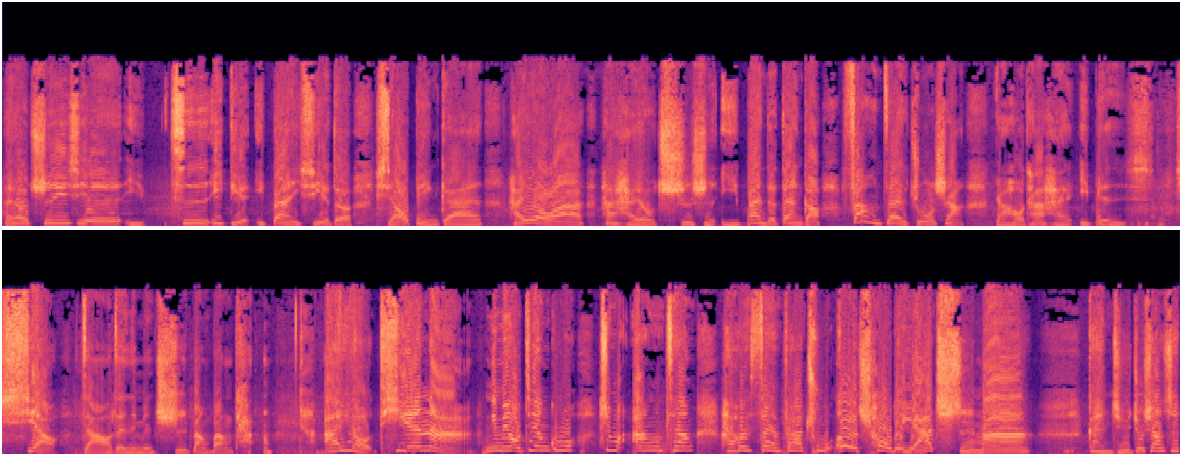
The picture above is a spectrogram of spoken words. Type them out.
还要吃一些一。吃一点一半一些的小饼干，还有啊，他还有吃剩一半的蛋糕放在桌上，然后他还一边笑，然后在那边吃棒棒糖。哎呦天哪！你没有见过这么肮脏还会散发出恶臭的牙齿吗？感觉就像是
